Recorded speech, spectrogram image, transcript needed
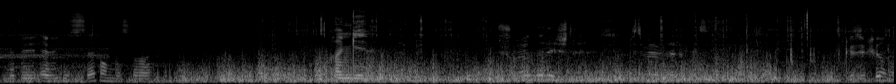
Şimdi bir evi göster ondan sonra Hangi ev? şu evleri işte bizim evlerimiz. Gözüküyor mu?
